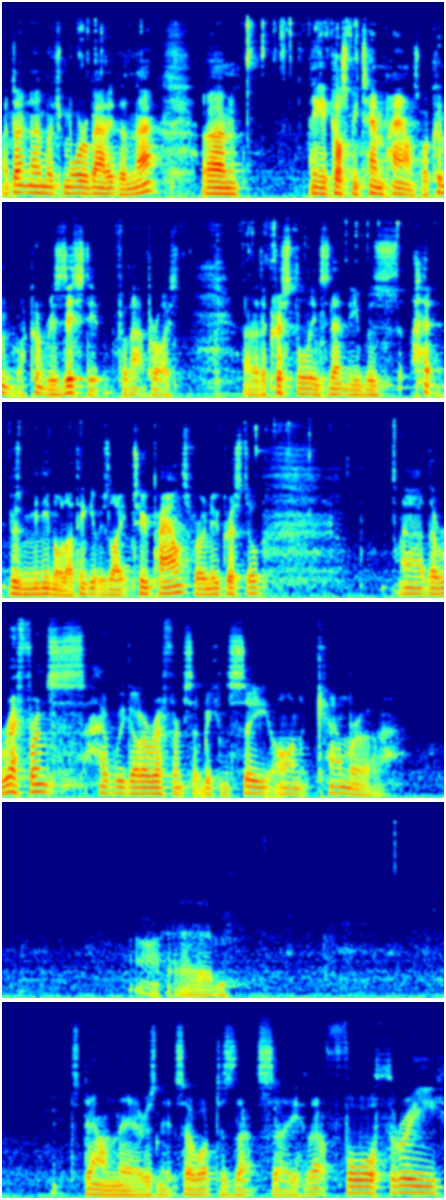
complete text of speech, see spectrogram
I don't know much more about it than that. Um, I think it cost me £10, so I couldn't, I couldn't resist it for that price. Uh, the crystal, incidentally, was, was minimal. I think it was like £2 for a new crystal. Uh, the reference, have we got a reference that we can see on camera? Um, it's down there, isn't it? So what does that say? That 43...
